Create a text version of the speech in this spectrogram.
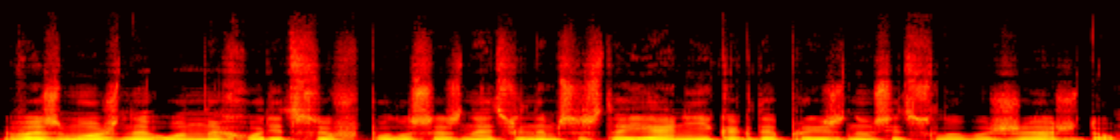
Возможно, он находится в полусознательном состоянии, когда произносит слово «жажду».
